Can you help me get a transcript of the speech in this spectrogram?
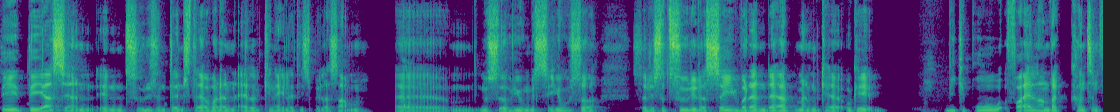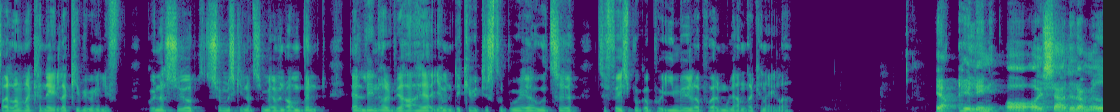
det, det jeg ser en, en tydelig tendens, det er, hvordan alle kanaler de spiller sammen. Ja. Nu sidder vi jo med SEO, så, så det er så tydeligt at se, hvordan det er, at man kan, okay, vi kan bruge fra alle andre content fra alle andre kanaler, kan vi jo egentlig gå ind og søge op søgemaskiner til mere, men omvendt, alt indhold, vi har her, jamen det kan vi distribuere ud til, til Facebook og på e-mail og på alle mulige andre kanaler. Ja, helt enig. Og, og især det der med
